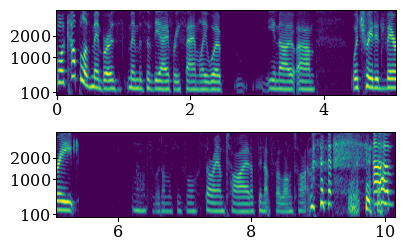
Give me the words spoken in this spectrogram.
well, a couple of members members of the Avery family were, you know, um, were treated very Oh, what's the word I'm looking for? Sorry, I'm tired. I've been up for a long time. um,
